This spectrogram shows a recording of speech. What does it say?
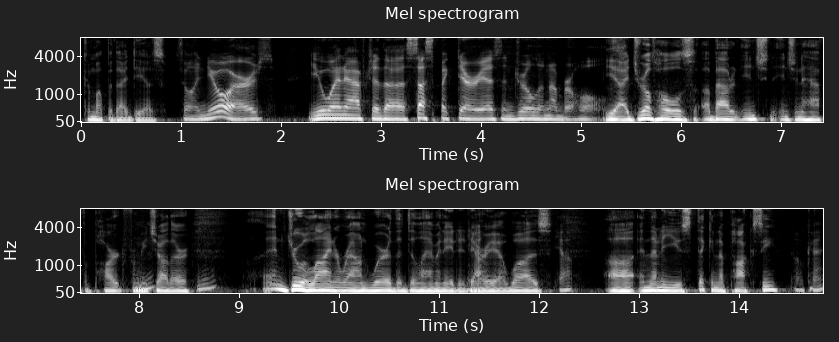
Come up with ideas. So in yours, you went after the suspect areas and drilled a number of holes. Yeah, I drilled holes about an inch, inch and a half apart from mm-hmm. each other, mm-hmm. and drew a line around where the delaminated yeah. area was. Yeah. Uh, and then I used thickened epoxy okay.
